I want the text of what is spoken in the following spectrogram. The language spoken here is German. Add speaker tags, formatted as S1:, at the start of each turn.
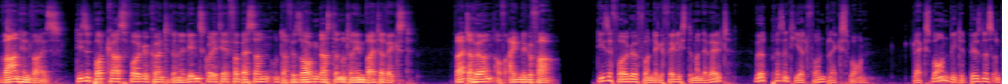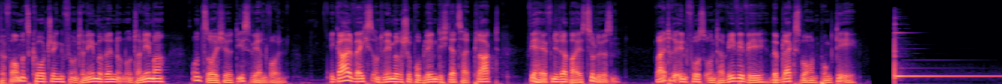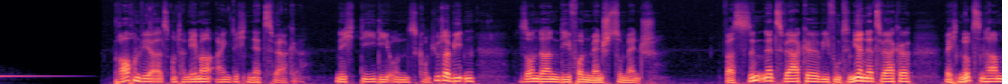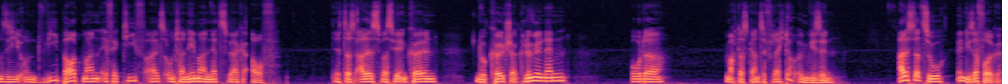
S1: Warnhinweis. Diese Podcast-Folge könnte deine Lebensqualität verbessern und dafür sorgen, dass dein Unternehmen weiter wächst. Weiterhören auf eigene Gefahr. Diese Folge von Der gefährlichste Mann der Welt wird präsentiert von Black Swan. Black Swan bietet Business- und Performance-Coaching für Unternehmerinnen und Unternehmer und solche, die es werden wollen. Egal welches unternehmerische Problem dich derzeit plagt, wir helfen dir dabei, es zu lösen. Weitere Infos unter www.theblackswan.de. brauchen wir als Unternehmer eigentlich Netzwerke. Nicht die, die uns Computer bieten, sondern die von Mensch zu Mensch. Was sind Netzwerke? Wie funktionieren Netzwerke? Welchen Nutzen haben sie und wie baut man effektiv als Unternehmer Netzwerke auf? Ist das alles, was wir in Köln nur Kölscher Klüngel nennen? Oder macht das Ganze vielleicht doch irgendwie Sinn? Alles dazu in dieser Folge.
